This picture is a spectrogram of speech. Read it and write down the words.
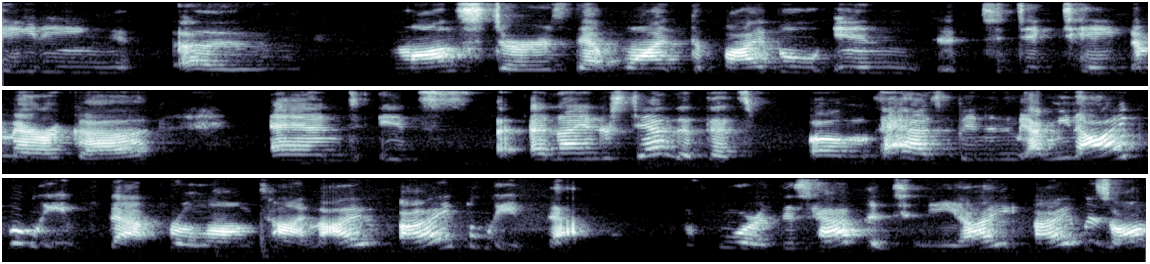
hating uh, monsters that want the Bible in to dictate America, and it's and I understand that that's um, has been. I mean, I believed that for a long time. I I believed that before this happened to me. I I was on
